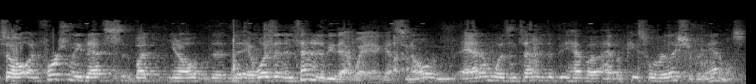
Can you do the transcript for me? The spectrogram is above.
so unfortunately, that's. But you know, the, the, it wasn't intended to be that way. I guess you know, Adam was intended to be have a have a peaceful relationship with the animals.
